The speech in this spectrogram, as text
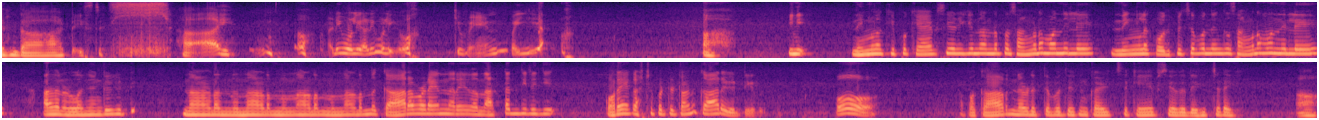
എന്താ ടേസ്റ്റ് ഹായ്. ഓ അടിപൊളി അടിപൊളി. ഓ എനിക്ക് വേണ്ട വയ്യ. ആ ഇനി നിങ്ങളൊക്കെ ഇപ്പോൾ കെ എഫ് സി കഴിക്കുന്നുണ്ടപ്പോൾ സങ്കടം വന്നില്ലേ? നിങ്ങളെ കൊതിപ്പിച്ചപ്പോൾ നിങ്ങൾക്ക് സങ്കടം വന്നില്ലേ? അതിനുള്ള ഞങ്ങൾക്ക് കിട്ടി. നടന്ന് നടന്ന് നടന്ന് നടന്ന് കാറവിടെ എവിടെയെന്നറിയാതെ നട്ടം തിരിഞ്ഞ് കുറേ കഷ്ടപ്പെട്ടിട്ടാണ് കാറ് കിട്ടിയത്. ഓ അപ്പോൾ കാറിന്റെ അവിടെ എത്തിയപ്പോഴത്തേക്കും കഴിച്ച കെ എഫ് സി ഒക്കെ ദഹിച്ചടേ. ആ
